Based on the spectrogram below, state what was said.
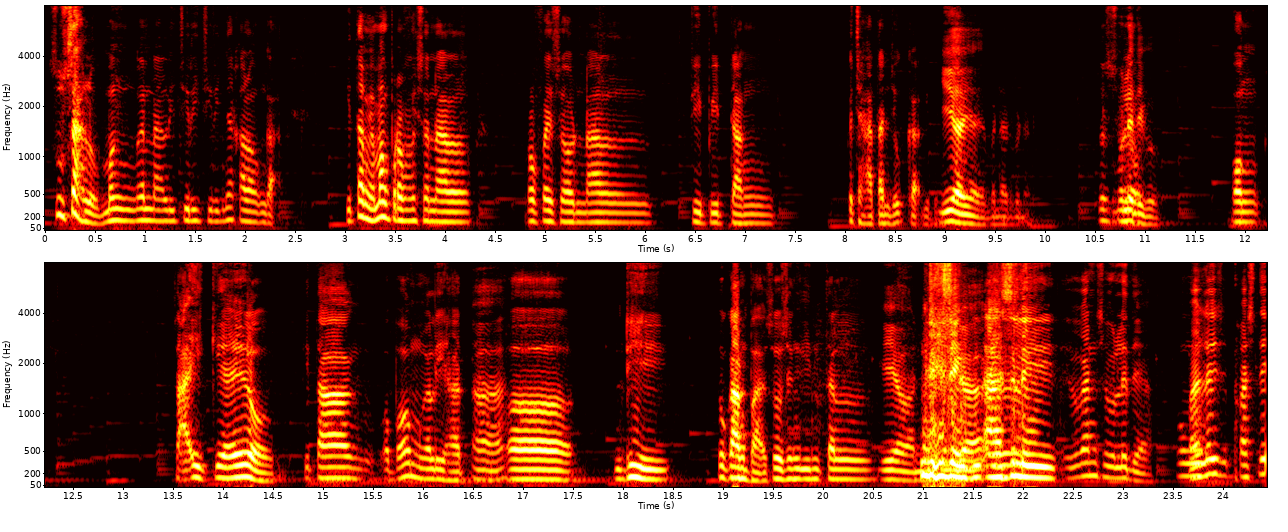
susah loh mengenali ciri-cirinya kalau enggak kita memang profesional profesional di bidang kejahatan juga gitu. Iya iya benar benar. Terus Sulit iku. wong saiki ae yo kita apa melihat Heeh. eh di tukang bakso sing intel Iya, di sing iya, asli Itu kan sulit ya. Pasti pasti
